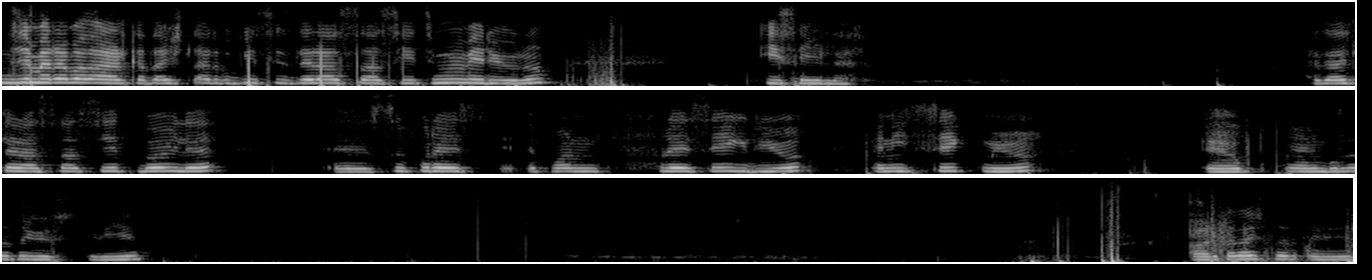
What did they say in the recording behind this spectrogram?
Hepinize merhabalar arkadaşlar. Bugün sizlere hassasiyetimi veriyorum. İyi seyirler. Arkadaşlar hassasiyet böyle e, 0 S, pardon 0 S'ye gidiyor. Yani hiç sekmiyor. E, yani burada da göstereyim. Arkadaşlar e,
